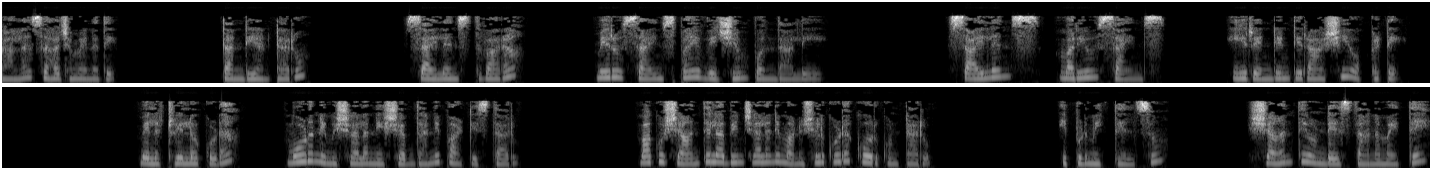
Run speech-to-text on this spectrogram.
చాలా సహజమైనది. తండ్రి అంటారు సైలెన్స్ ద్వారా మీరు సైన్స్పై విజయం పొందాలి. సైలెన్స్ మరియు సైన్స్ ఈ రెండింటి రాశి ఒక్కటే. మిలిటరీలో కూడా మూడు నిమిషాల నిశ్శబ్దాన్ని పాటిస్తారు. మాకు శాంతి లభించాలని మనుషులు కూడా కోరుకుంటారు. ఇప్పుడు మీకు తెలుసు శాంతి ఉండే స్థానమైతే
